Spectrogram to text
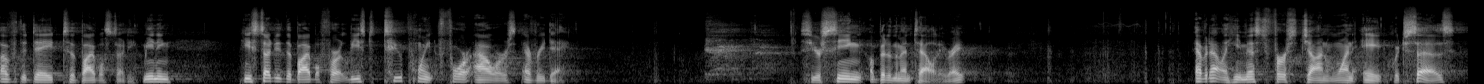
of the day to Bible study, meaning he studied the Bible for at least 2.4 hours every day. So you're seeing a bit of the mentality, right? Evidently, he missed 1 John 1 8, which says,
